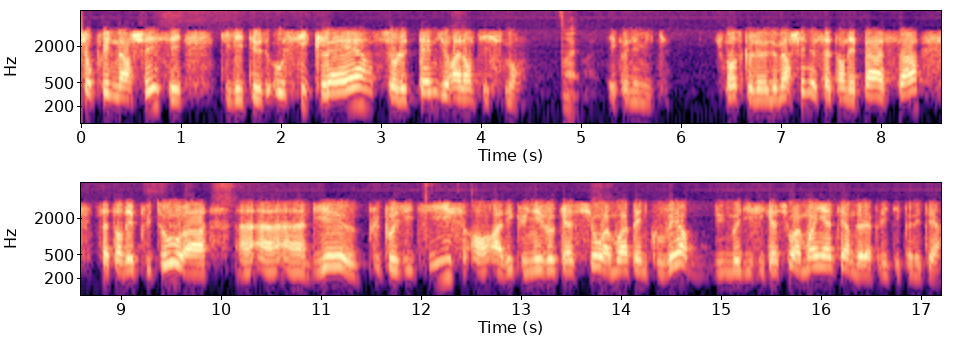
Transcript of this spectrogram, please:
surpris le marché, c'est qu'il était aussi clair sur le thème du ralentissement ouais. économique. Je pense que le, le marché ne s'attendait pas à ça, s'attendait plutôt à, à, à, un biais euh, plus positif, en, avec une évocation à mois à peine couvert d'une modification à moyen terme de la politique monétaire.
